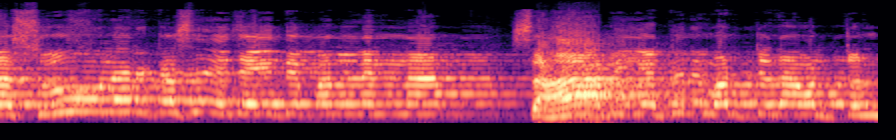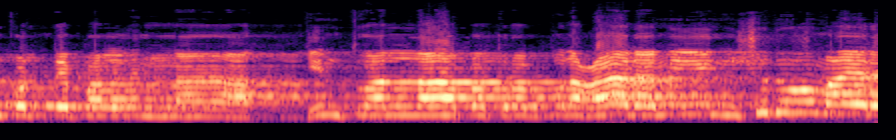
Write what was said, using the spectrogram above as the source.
রাসূলের কাছে যাইতে পারলেন না সাহাবিয়াতের মর্যাদা অর্জন করতে পারলেন না। কিন্তু আল্লাহ পাক রব্বুল আলামিন শুধু মায়ের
